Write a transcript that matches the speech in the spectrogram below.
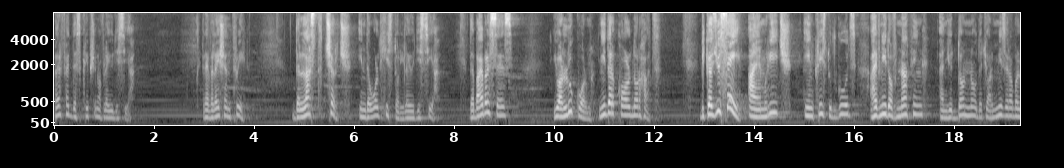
perfect description of Laodicea. Revelation 3, the last church in the world history, Laodicea. The Bible says, You are lukewarm, neither cold nor hot. Because you say, I am rich, increased with goods, I have need of nothing, and you don't know that you are miserable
